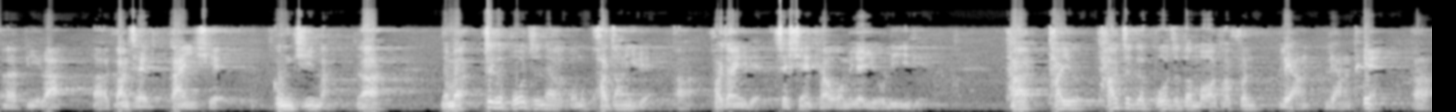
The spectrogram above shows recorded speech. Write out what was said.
呃笔了啊，刚才淡一些，公鸡嘛，是吧？那么这个脖子呢，我们夸张一点啊，夸张一点，这线条我们也有力一点。它它有它这个脖子的毛，它分两两片啊。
